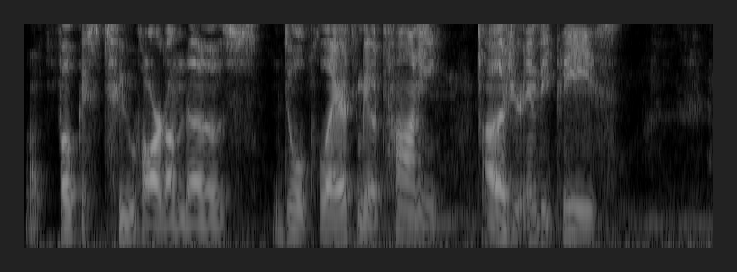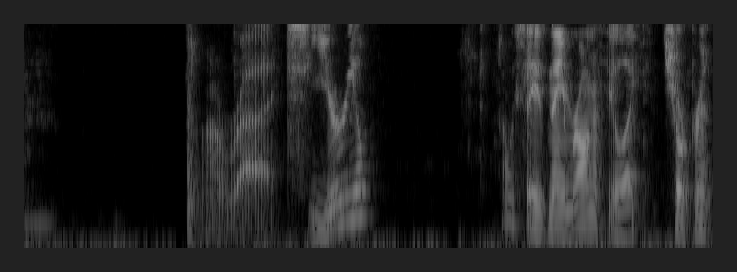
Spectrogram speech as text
Won't focus too hard on those. Dual player. It's going to be Ohtani. Uh, those are your MVPs. All right. Uriel? I always say his name wrong, I feel like. Short print.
